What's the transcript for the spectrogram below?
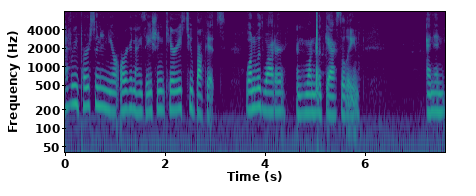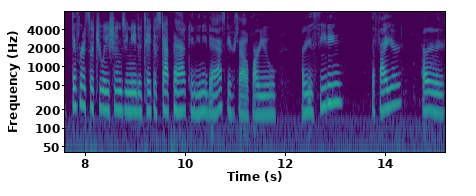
every person in your organization carries two buckets one with water and one with gasoline. And in different situations, you need to take a step back and you need to ask yourself are you, are you feeding the fire or,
